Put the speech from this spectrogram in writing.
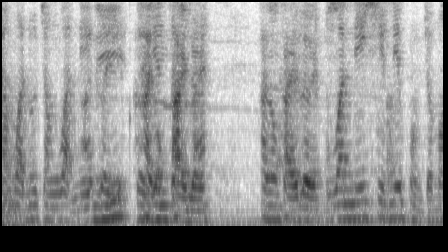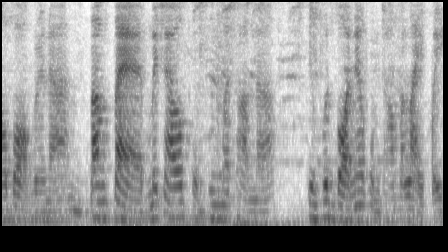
จังหวัดนู้นจังหวัดนี้อันเคนี้ยเคยหายเรีสยกงสัยตังค์เลไหม ยหายสงสัยเลย วันนี้คลิปนี้ผมจะมาบอกเลยนะ ตั้งแต่ไม่ใช่ว่าผมเพิ่งมาทำนะทีมฟุตบอลเนี่ยผมทำมาหลายปี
